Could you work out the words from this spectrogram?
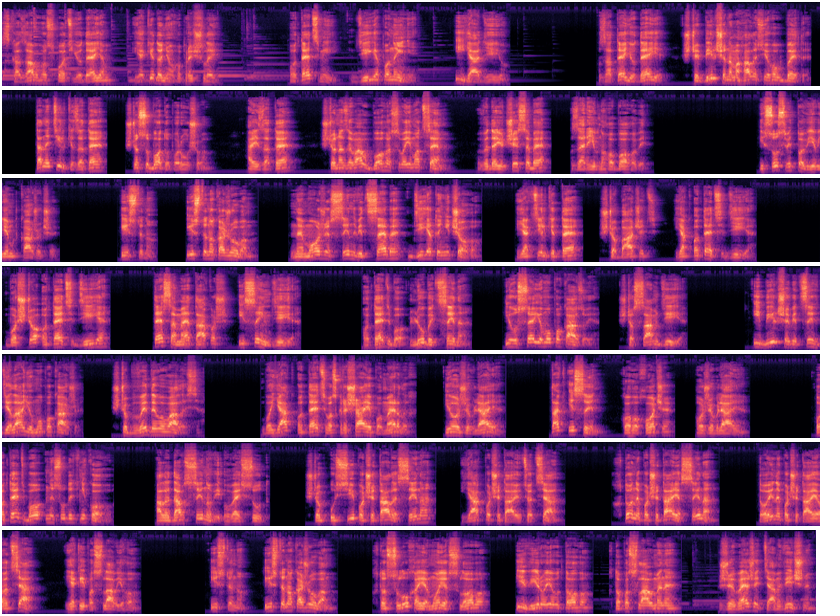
сказав Господь юдеям, які до нього прийшли. Отець мій діє понині, і я дію. Зате юдеї ще більше намагались його вбити, та не тільки за те, що суботу порушував, а й за те, що називав Бога своїм Отцем, видаючи себе за рівного Богові. Ісус відповів їм, кажучи Істинно, істинно кажу вам не може син від себе діяти нічого, як тільки те, що бачить, як отець діє. Бо що отець діє, те саме також і син діє. Отець бо любить сина і усе йому показує, що сам діє. І більше від цих діла йому покаже, щоб ви дивувалися. Бо як отець воскрешає померлих і оживляє, так і син, кого хоче, оживляє. Отець бо не судить нікого, але дав синові увесь суд, щоб усі почитали сина, як почитають Отця. Хто не почитає сина, той не почитає Отця, який послав його. Істинно, істинно кажу вам хто слухає моє слово і вірує в того, хто послав мене, живе життям вічним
